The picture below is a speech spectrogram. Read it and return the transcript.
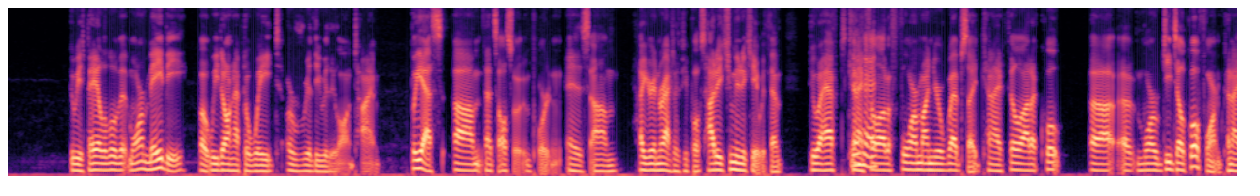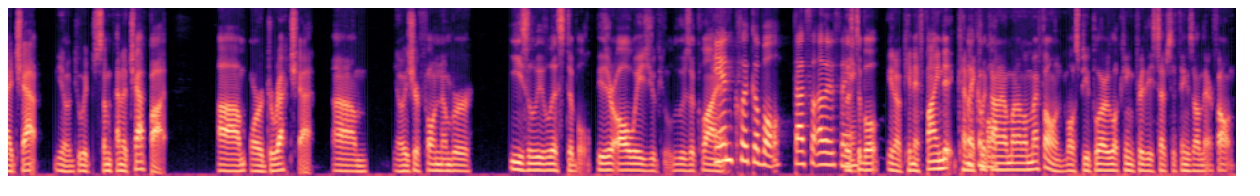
Do we pay a little bit more? Maybe, but we don't have to wait a really really long time. But yes, um, that's also important is um, how you interact with people. So how do you communicate with them? Do I have to, can I Mhm. fill out a form on your website? Can I fill out a quote, uh, a more detailed quote form? Can I chat, you know, do it some kind of chat bot um, or direct chat? Um, you know, is your phone number easily listable? These are all ways you can lose a client. and clickable. That's the other thing. listable, you know, can I find it? Can I click on it when I'm on my phone? Most people are looking for these types of things on their phone.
